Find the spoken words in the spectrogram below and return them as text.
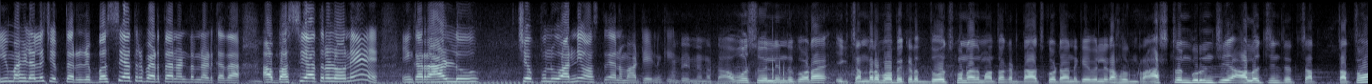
ఈ మహిళలే చెప్తారు రేపు బస్సు యాత్ర పెడతానంటున్నాడు కదా ఆ బస్సు యాత్రలోనే ఇంకా రాళ్ళు చెప్పులు అన్నీ వస్తాయి అన్నమాట ఈయనకి. అంటే నిన్న దావోస్ వెళ్ళింది కూడా ఇక చంద్రబాబు ఇక్కడ దోచుకున్నది మొత్తం అక్కడ దాచుకోవడానికి వెళ్ళాడు. అసలు రాష్ట్రం గురించి ఆలోచించే తత్వం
